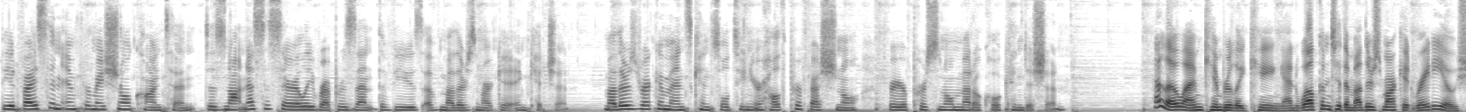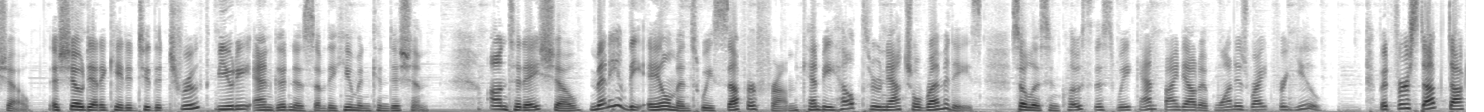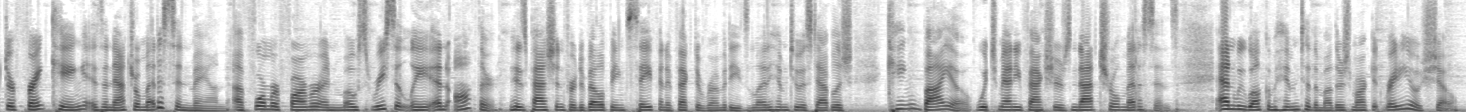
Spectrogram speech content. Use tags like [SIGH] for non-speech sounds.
The advice and informational content does not necessarily represent the views of Mother's Market and Kitchen. Mother's recommends consulting your health professional for your personal medical condition. Hello, I'm Kimberly King, and welcome to the Mother's Market Radio Show, a show dedicated to the truth, beauty, and goodness of the human condition. On today's show, many of the ailments we suffer from can be helped through natural remedies. So listen close this week and find out if one is right for you. But first up, Dr. Frank King is a natural medicine man, a former farmer, and most recently an author. His passion for developing safe and effective remedies led him to establish King Bio, which manufactures natural medicines. And we welcome him to the Mother's Market radio show.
